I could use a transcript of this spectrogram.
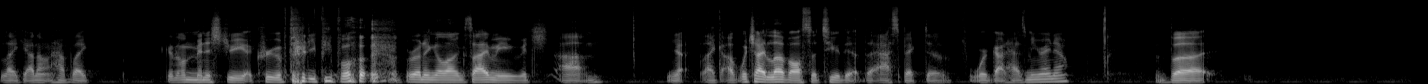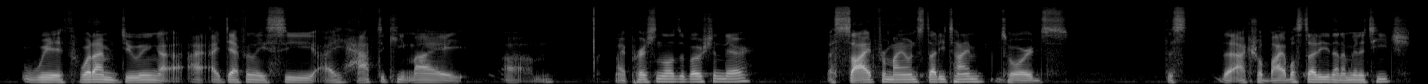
like I don't have like a ministry, a crew of 30 people running alongside me, which, um, yeah, like, uh, which I love also too, the, the aspect of where God has me right now. But with what I'm doing, I, I I definitely see I have to keep my um, my personal devotion there, aside from my own study time towards this the actual Bible study that I'm going to teach.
